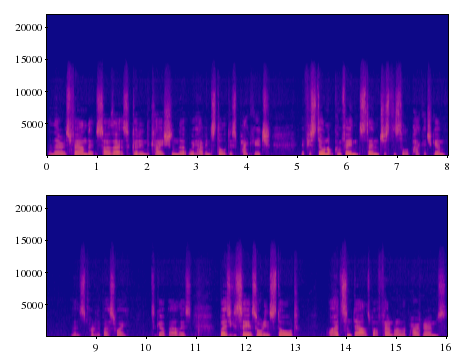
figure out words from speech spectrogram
And there it's found it. So that's a good indication that we have installed this package if you're still not convinced, then just install the package again. That's probably the best way to go about this. But as you can see, it's already installed. I had some doubts, but I found one of the programs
